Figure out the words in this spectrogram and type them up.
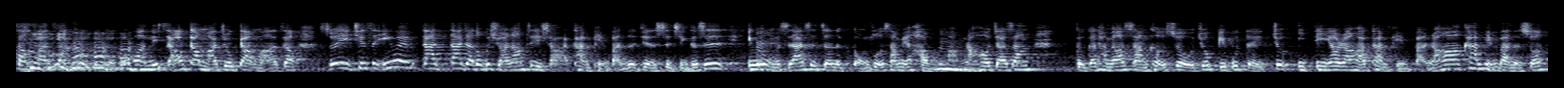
上班上课的人的话，你想要干嘛就干嘛，这样。所以其实因为大大家都不喜欢让自己小孩看平板这件事情，可是因为我们实在是真的工作上面很忙，然后加上。哥哥他们要上课，所以我就逼不得，就一定要让他看平板。然后他看平板的时候，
